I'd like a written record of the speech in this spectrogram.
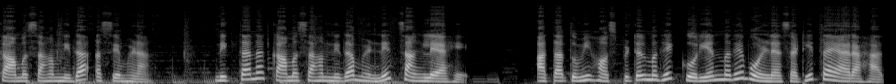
कामसहम निदा असे म्हणा. निघताना कामसाहम निदा म्हणणे चांगले आहे. आता तुम्ही हॉस्पिटलमध्ये कोरियनमध्ये बोलण्यासाठी तयार आहात.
